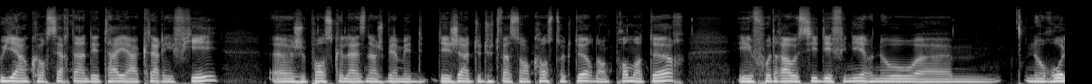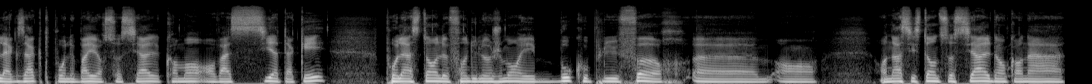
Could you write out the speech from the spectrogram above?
où il y a encore certains détails à clarifier. Euh, je pense que la SNHBM est déjà de toute façon constructeur, donc promoteur. Et il faudra aussi définir nos, euh, nos rôles exacts pour le bailleur social, comment on va s'y attaquer. Pour l'instant, le fonds du logement est beaucoup plus fort euh, en, en, assistante sociale, donc on a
